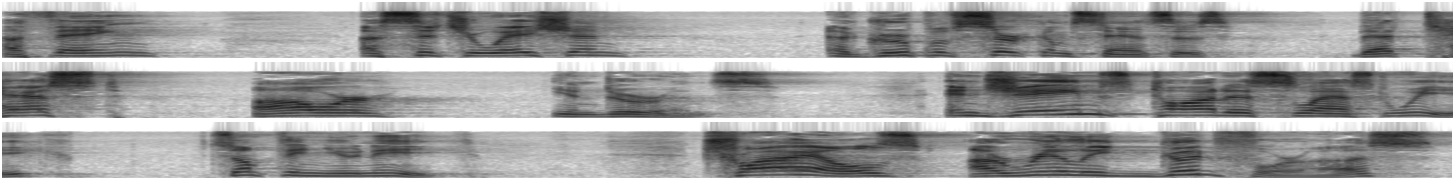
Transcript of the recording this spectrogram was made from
a thing, a situation, a group of circumstances that test our endurance. And James taught us last week something unique. Trials are really good for us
